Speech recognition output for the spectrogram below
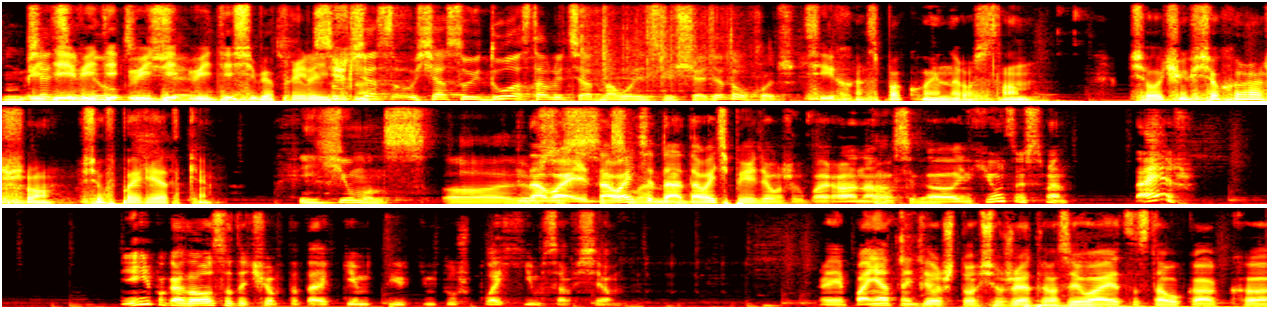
Веди, веди, веди, веди себя прилично. Сука, сейчас, сейчас уйду, оставлю тебя одного здесь вещать. Это уходишь? Тихо, спокойно, Руслан. Все очень, все хорошо, все в порядке. Inhumans uh, Давай, давайте, да, давайте перейдем уже к баранам. Uh, Inhumans X-Men. Знаешь? Мне не показалось это чем-то таким, каким-то уж плохим совсем. И понятное дело, что сюжет развивается с того, как э,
